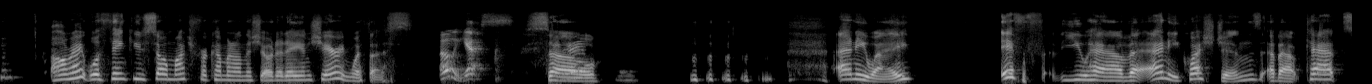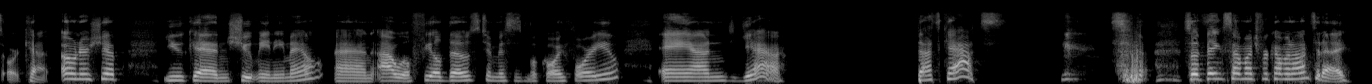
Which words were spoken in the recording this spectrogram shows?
All right. Well, thank you so much for coming on the show today and sharing with us. Oh yes. So, anyway, if you have any questions about cats or cat ownership, you can shoot me an email and I will field those to Mrs. McCoy for you. And yeah, that's cats. so, so thanks so much for coming on today.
